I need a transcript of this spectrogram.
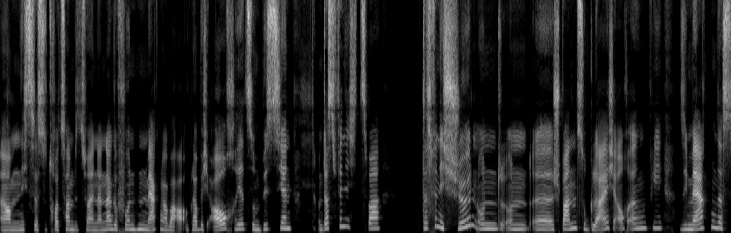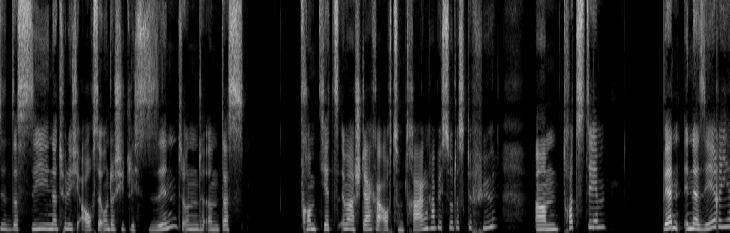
Ähm, nichtsdestotrotz haben sie zueinander gefunden, merken aber, glaube ich, auch jetzt so ein bisschen. Und das finde ich zwar das finde ich schön und und, äh, spannend zugleich auch irgendwie. Sie merken, dass sie dass sie natürlich auch sehr unterschiedlich sind und und das kommt jetzt immer stärker auch zum Tragen, habe ich so das Gefühl. Ähm, trotzdem werden in der Serie,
